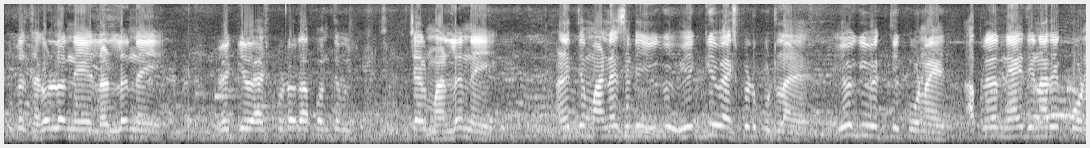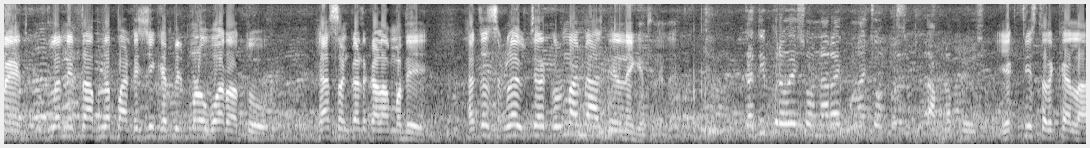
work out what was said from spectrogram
कुठं झगडलं नाही लढलं नाही. योग्य व्यासपीठावर आपण ते विचार मांडलं नाही. आणि ते मांडण्यासाठी योग्य योग्य व्यासपीठ कुठलं आहे? योग्य व्यक्ती कोण आहेत? आपल्याला न्याय देणारे कोण आहेत? कुठला नेता आपल्या पाठीशी खंबीरपणे उभा राहतो? ह्या संकट काळामध्ये. ह्याचा सगळा विचार करून आम्ही आज निर्णय घेतलेला आहे. कधी प्रवेश होणार आहे? कुणाच्या उपस्थितीत आपला प्रवेश एकतीस तारखेला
